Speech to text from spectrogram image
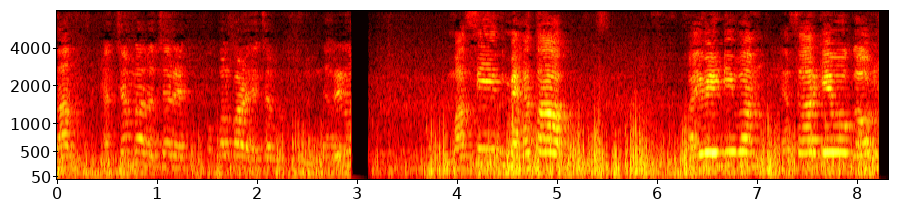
sir HM గారు వచ్చారే. Uppalapadu HM Maseed Mehtab five eighty one SRKO government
